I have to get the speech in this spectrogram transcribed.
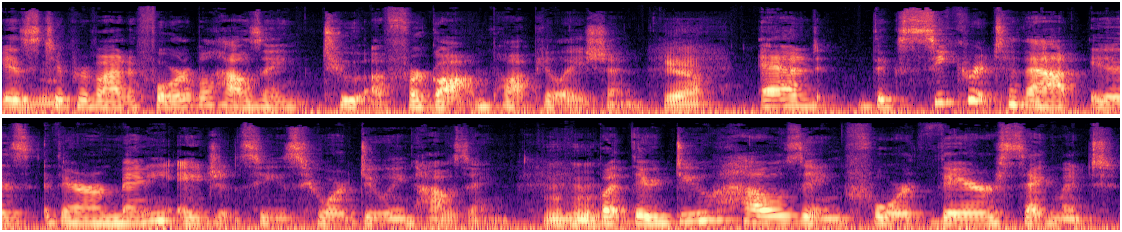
is to provide affordable housing to a forgotten population. Yeah, And the secret to that is there are many agencies who are doing housing, Mhm. but they do housing for their segment,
